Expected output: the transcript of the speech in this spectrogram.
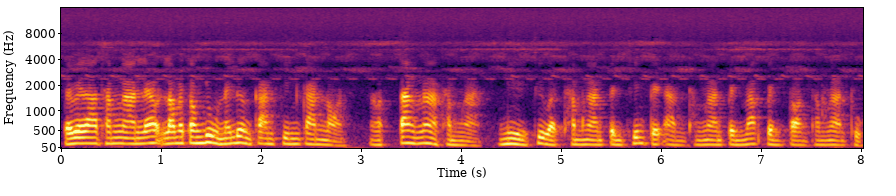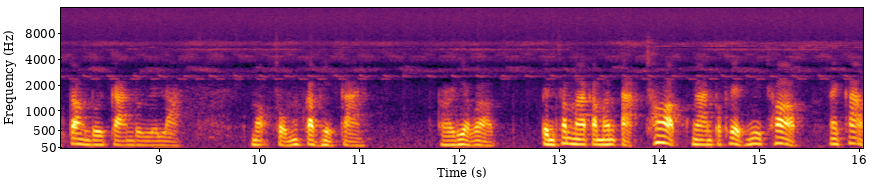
แต่เวลาทำงานแล้วเราไม่ต้องยุ่งในเรื่องการกินการนอนเราตั้งหน้าทำงาน นี่ชื่อว่าทำงานเป็นชิ้นเป็นอันทำงานเป็นวักเป็นตอนทำงานถูกต้องโดยการโดยเวลาเหมาะสมกับเหตุการณ์เราเรียกว่าเป็นสมากรรมันตะชอบ งานประเภทนี้ชอบไม่ก้าว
